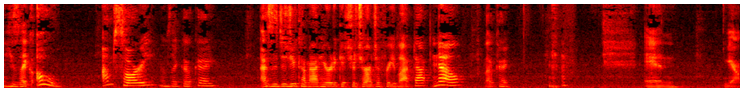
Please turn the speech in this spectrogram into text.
he's like, oh, I'm sorry. I was like, okay. I said, did you come out here to get your charger for your laptop? No. Okay. and yeah.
